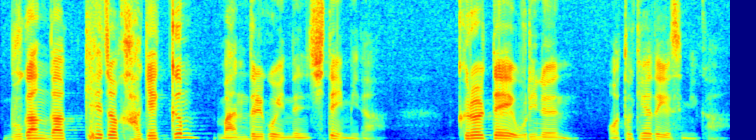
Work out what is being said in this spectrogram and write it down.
무감각해져 가게끔 만들고 있는 시대입니다. 그럴 때 우리는 어떻게 해야 되겠습니까?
